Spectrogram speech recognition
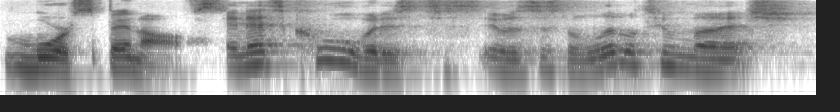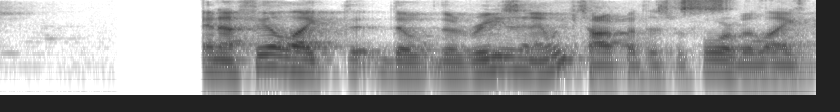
more spin-offs? And that's cool, but it's just it was just a little too much. And I feel like the, the the reason, and we've talked about this before, but like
